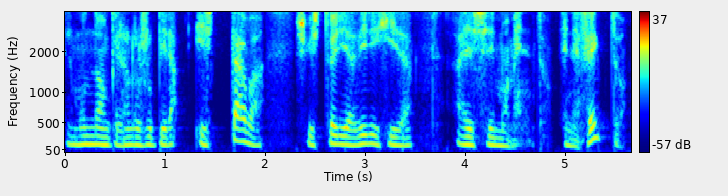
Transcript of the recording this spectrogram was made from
El mundo, aunque no lo supiera, estaba su historia dirigida a ese momento. En efecto,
